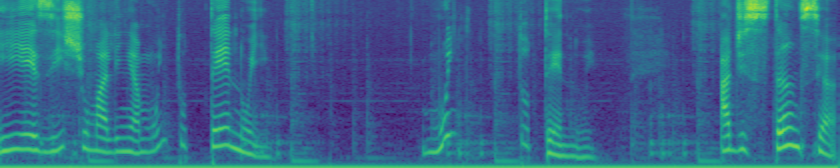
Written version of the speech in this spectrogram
E existe uma linha muito tênue, muito muito tênue. A distância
